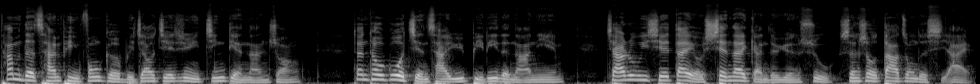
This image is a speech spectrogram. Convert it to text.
他们的产品风格比较接近于经典男装，但透过剪裁与比例的拿捏，加入一些带有现代感的元素，深受大众的喜爱。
